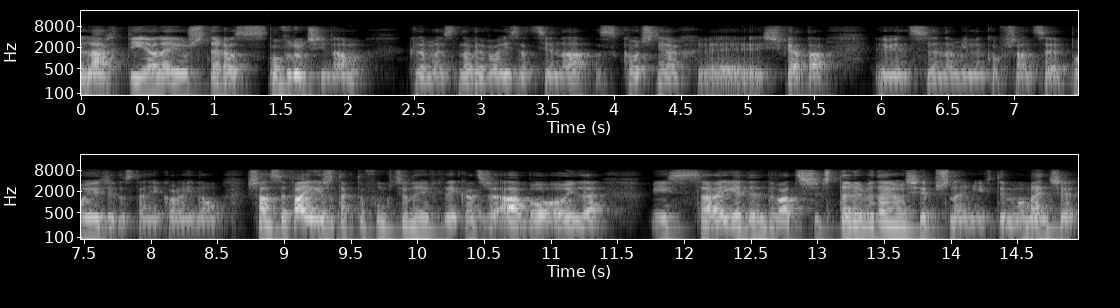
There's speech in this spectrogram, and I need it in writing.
Lahti, ale już teraz powróci nam Klemens na rywalizację na skoczniach e, świata, więc na Milenkowszance pojedzie, dostanie kolejną szansę. Fajnie, że tak to funkcjonuje w tej kadrze A, bo o ile miejsca 1, 2, 3, 4 wydają się przynajmniej w tym momencie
